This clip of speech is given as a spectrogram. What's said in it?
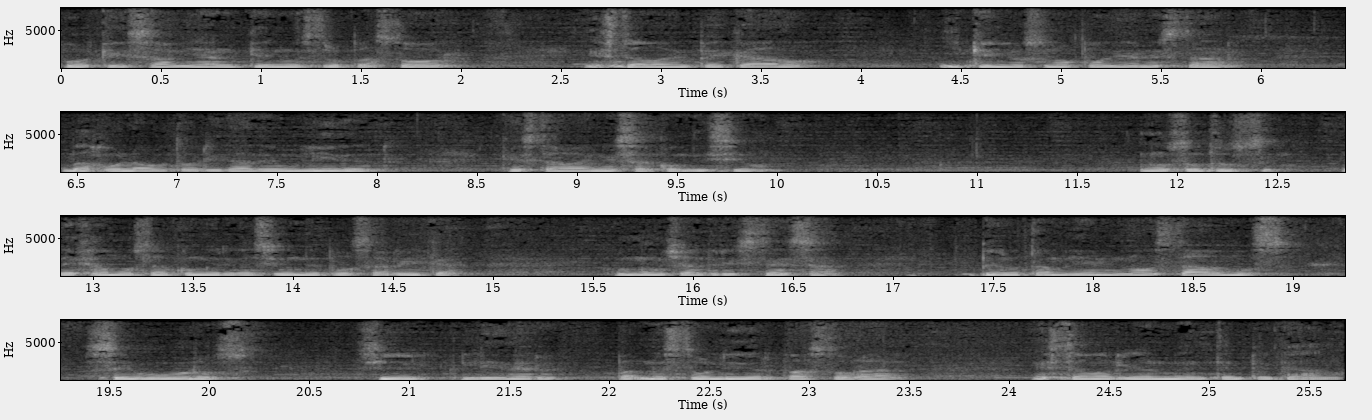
porque sabían que nuestro pastor estaba en pecado y que ellos no podían estar bajo la autoridad de un líder que estaba en esa condición. Nosotros dejamos la congregación de Poza Rica con mucha tristeza, pero también no estábamos seguros si el líder, nuestro líder pastoral, estaba realmente en pecado.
